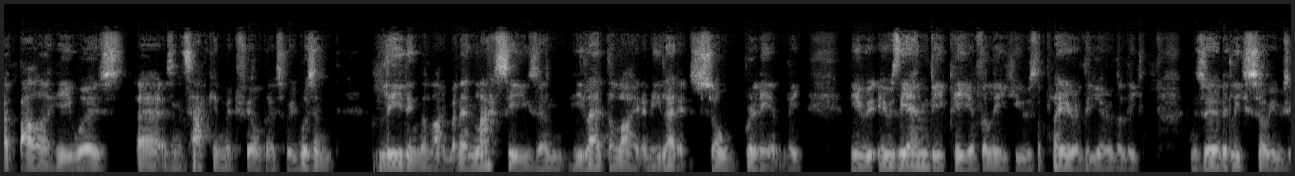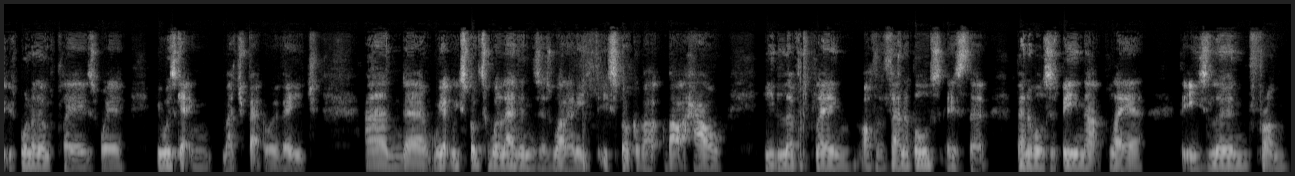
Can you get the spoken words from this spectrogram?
at Bala he was uh, as an attacking midfielder, so he wasn't leading the line. But then last season he led the line and he led it so brilliantly. He, he was the MVP of the league. He was the player of the year of the league, and deservedly so. He was, he was one of those players where he was getting much better with age. And uh, we, we spoke to Will Evans as well, and he, he spoke about, about how he loved playing off of Venables. Is that Venables has been that player that he's learned from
